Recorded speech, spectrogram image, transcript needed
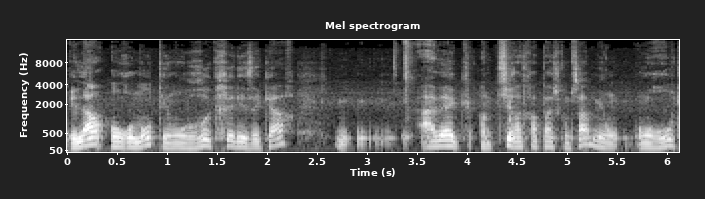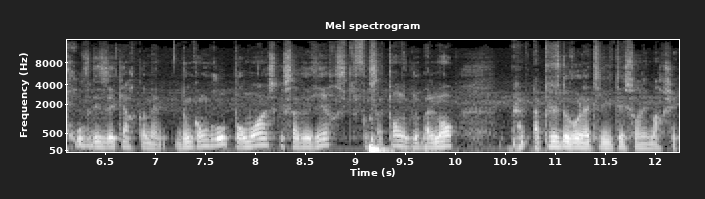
Et là, on remonte et on recrée des écarts mm, avec un petit rattrapage comme ça, mais on, on retrouve des écarts quand même. Donc en gros, pour moi, ce que ça veut dire, c'est qu'il faut s'attendre globalement à plus de volatilité sur les marchés.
